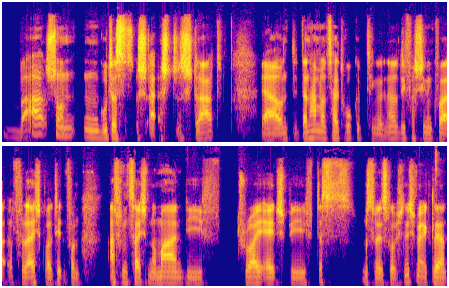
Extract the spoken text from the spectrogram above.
War schon ein guter Start. Ja, und dann haben wir uns halt hochgetingelt, ne? Die verschiedenen Qua Fleischqualitäten von Anführungszeichen normalen Beef, Dry-Aged Beef, das müssen wir jetzt, glaube ich, nicht mehr erklären.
